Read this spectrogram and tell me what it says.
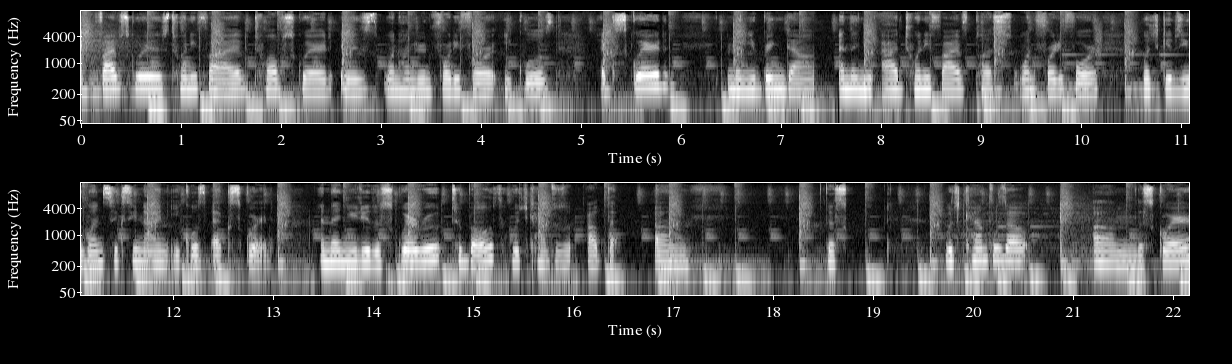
5 squared is 25, 12 squared is 144 equals x squared. And then you bring down, and then you add 25 plus 144, which gives you 169 equals x squared. And then you do the square root to both, which cancels out the um, this, which cancels out um, the square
